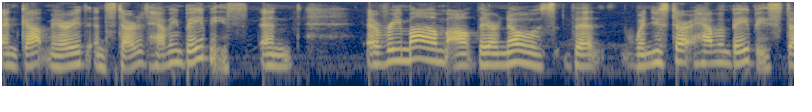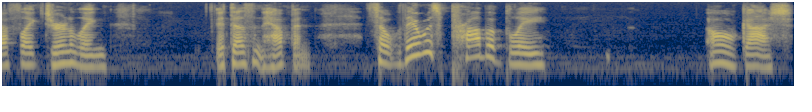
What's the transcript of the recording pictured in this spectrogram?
and got married and started having babies. And every mom out there knows that when you start having babies stuff like journaling it doesn't happen. So there was probably, oh gosh,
